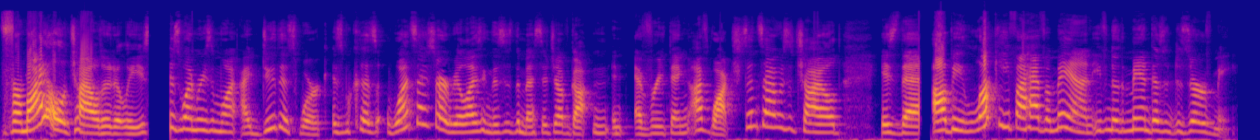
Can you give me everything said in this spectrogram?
For my whole childhood, at least, is one reason why I do this work is because once I start realizing this is the message I've gotten in everything I've watched since I was a child, is that I'll be lucky if I have a man, even though the man doesn't deserve me.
